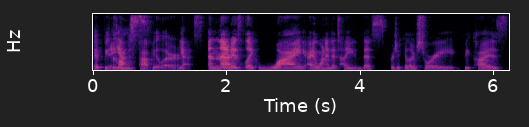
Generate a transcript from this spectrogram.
it becomes yes. popular. Yes. And that is like why I wanted to tell you this particular story because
